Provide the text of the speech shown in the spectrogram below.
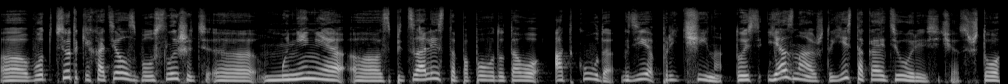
э, вот все-таки хотелось бы услышать э, мнение э, специалиста по поводу того, откуда, где причина. То есть я знаю, что есть такая теория сейчас, что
